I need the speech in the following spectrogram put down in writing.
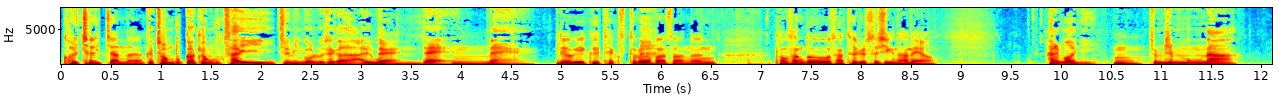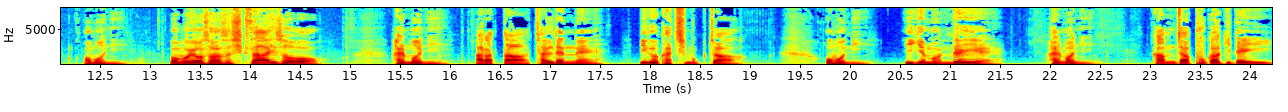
걸쳐 있지 않나요? 그 전북과 경북 사이쯤인 걸로 제가 알고 네. 있는데, 음. 네. 근데 여기 그 텍스트로 봐서는 경상도 사투리를 쓰시긴 하네요. 할머니, 음. 점심 먹나? 어머니, 어머 여서 와서 식사하이소. 할머니, 알았다, 잘 됐네. 이거 같이 먹자. 어머니, 이게 뭔데 얘? 할머니, 감자 부각이데이.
